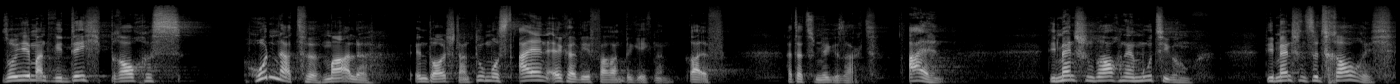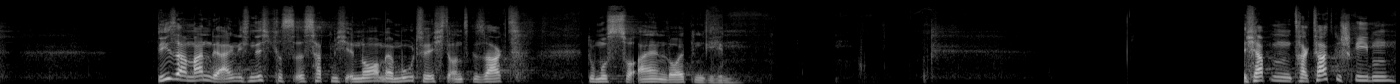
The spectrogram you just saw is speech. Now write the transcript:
so jemand wie dich braucht es hunderte Male in Deutschland. Du musst allen Lkw-Fahrern begegnen, Ralf, hat er zu mir gesagt. Allen. Die Menschen brauchen Ermutigung. Die Menschen sind traurig. Dieser Mann, der eigentlich nicht Christ ist, hat mich enorm ermutigt und gesagt, du musst zu allen Leuten gehen. Ich habe ein Traktat geschrieben,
